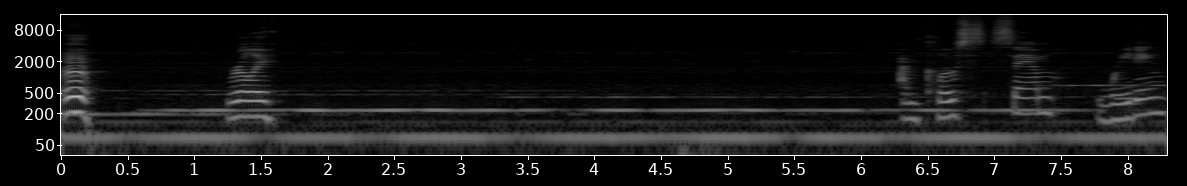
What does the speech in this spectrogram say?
Ugh. Really? I'm close, Sam. Waiting.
